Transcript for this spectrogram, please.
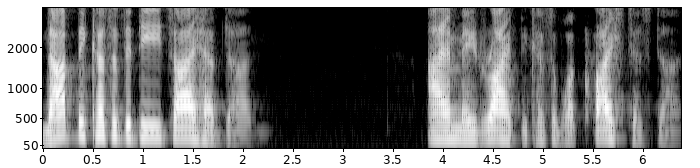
not because of the deeds I have done. I am made right because of what Christ has done.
